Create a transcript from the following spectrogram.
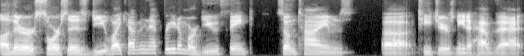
other sources. Do you like having that freedom, or do you think sometimes uh, teachers need to have that?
